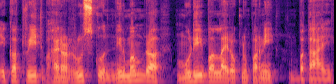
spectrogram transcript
एकत्रित भएर रुसको निर्मम र मुढी बललाई रोक्नुपर्ने बताए।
